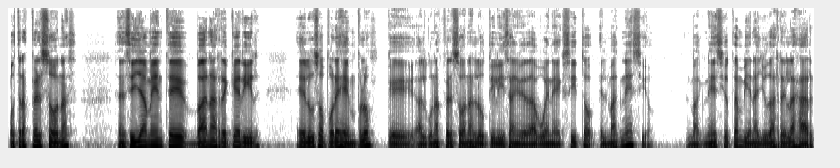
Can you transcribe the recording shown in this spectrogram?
Otras personas sencillamente van a requerir el uso, por ejemplo, que algunas personas lo utilizan y le da buen éxito, el magnesio. El magnesio también ayuda a relajar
